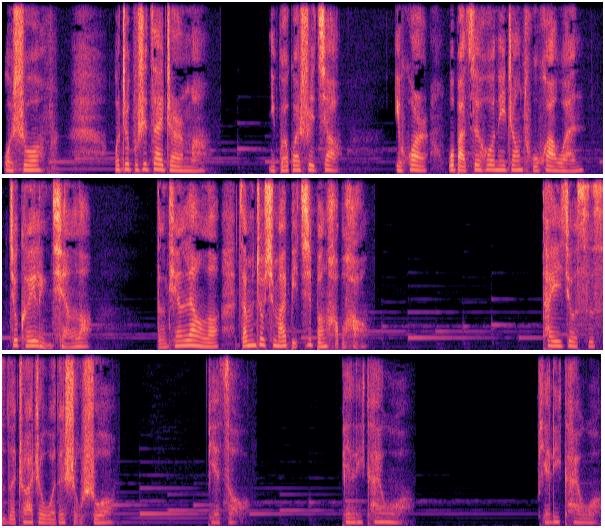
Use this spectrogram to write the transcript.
我说：“我这不是在这儿吗？你乖乖睡觉。”一会儿我把最后那张图画完，就可以领钱了。等天亮了，咱们就去买笔记本，好不好？他依旧死死地抓着我的手说：“别走，别离开我，别离开我。”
